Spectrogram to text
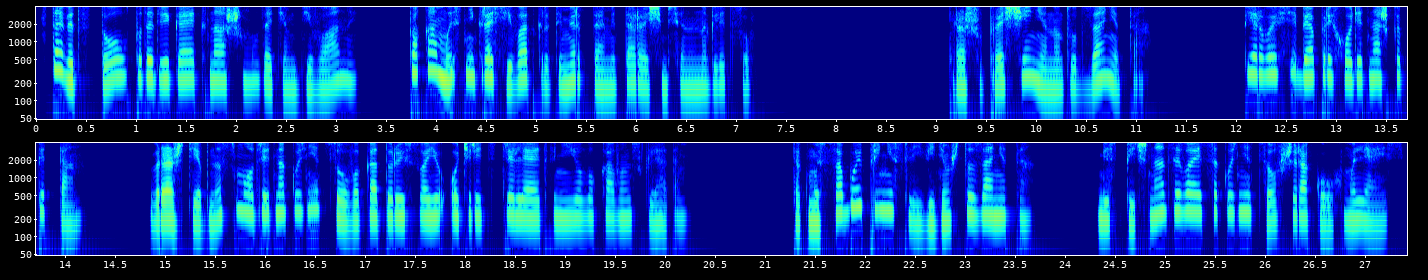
Ставят стол, пододвигая к нашему, затем диваны, пока мы с некрасиво открытыми ртами таращимся на наглецов. Прошу прощения, но тут занято. Первый в себя приходит наш капитан. Враждебно смотрит на Кузнецова, который, в свою очередь, стреляет в нее лукавым взглядом. «Так мы с собой принесли, видим, что занято». Беспечно отзывается Кузнецов, широко ухмыляясь.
